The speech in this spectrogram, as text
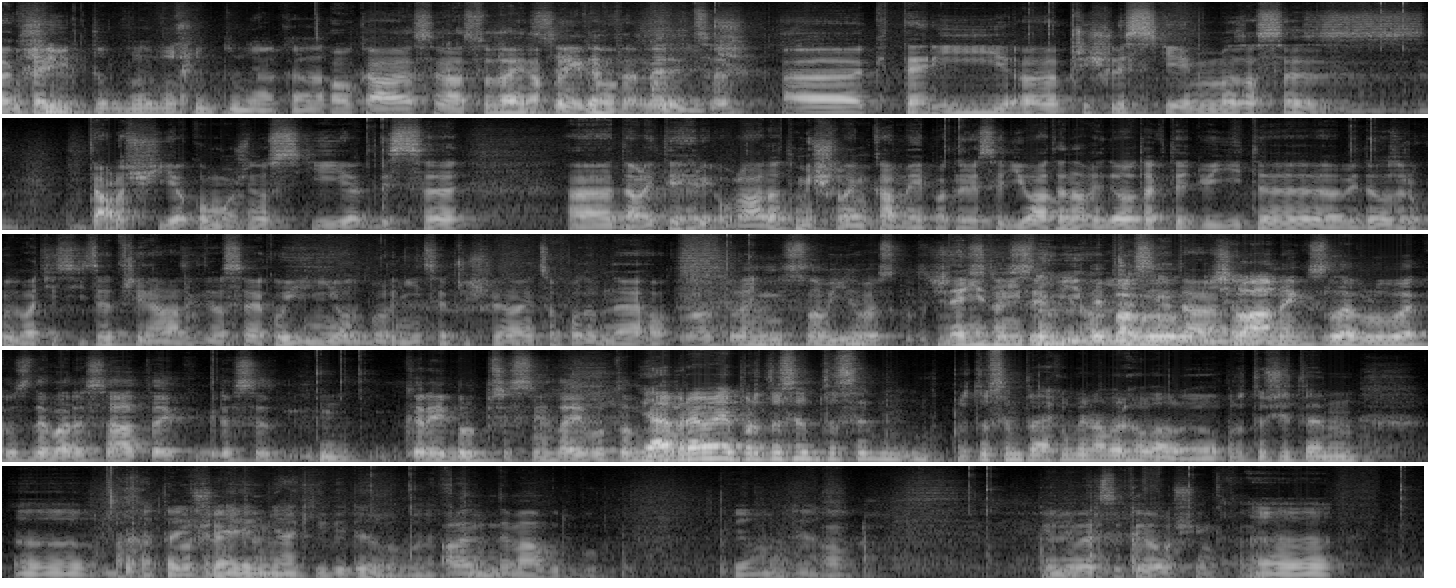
který, Washington, ve Washingtonu nějaká. OK, já se, já se to tady napliknu, v Americe. eh, který eh, přišli s tím zase z další jako možností, jak by se dali ty hry ovládat myšlenkami. Pak když se díváte na video, tak teď vidíte video z roku 2013, kde zase jako jiní odborníci přišli na něco podobného. No, to není nic nového ve skutečnosti. Není to nic Vybavuju přesně tak. článek z levelu jako z 90. kde se, který byl přesně tady o tom. Já právě proto jsem to, jsem, proto jsem to jakoby navrhoval, jo, protože ten, uh, bacha, tady hraje nějaký video. Ale nemá hudbu. Jo, jo. No. University of Washington. Uh,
